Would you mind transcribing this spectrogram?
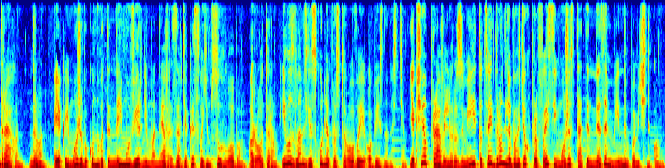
Драгон дрон, який може виконувати неймовірні маневри завдяки своїм суглобам, роторам і вузлам зв'язку для просторової обізнаності. Якщо я правильно розумію, то цей дрон для багатьох професій може стати незамінним помічником.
